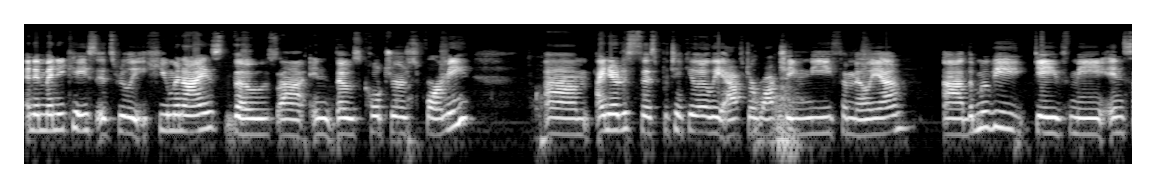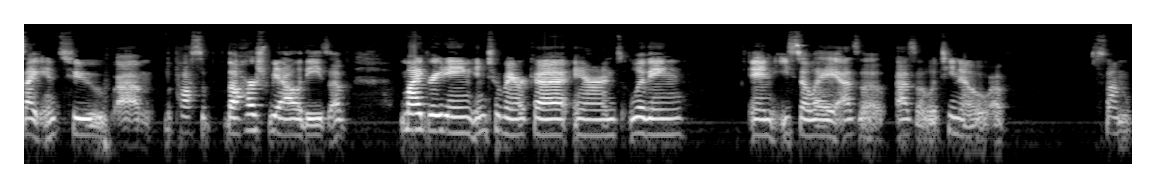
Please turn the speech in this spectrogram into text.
and in many cases, it's really humanized those uh, in those cultures for me. Um, I noticed this particularly after watching Mi Familia. Uh, the movie gave me insight into um, the possi- the harsh realities of migrating into America and living in East LA as a as a Latino of some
